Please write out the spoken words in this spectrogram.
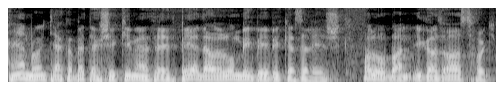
nem rontják a betegség kimenetelét, például a lombik bébi kezelés. Valóban igaz az, hogy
